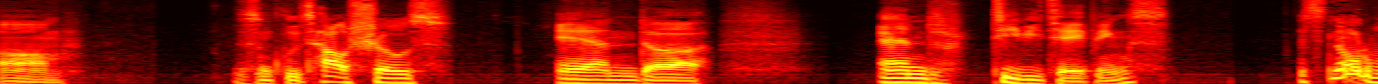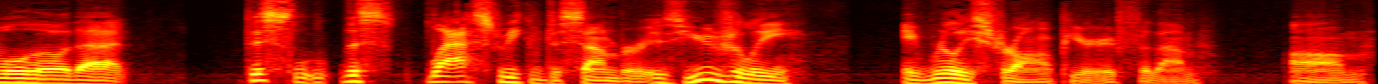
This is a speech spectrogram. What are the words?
Um, this includes house shows and uh, and TV tapings. It's notable though that this this last week of December is usually a really strong period for them. Um,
